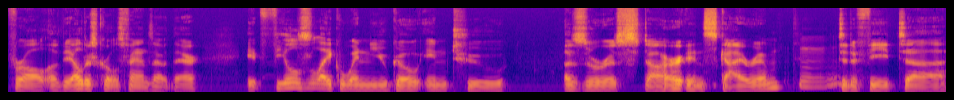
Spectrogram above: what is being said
for all of the Elder Scrolls fans out there. It feels like when you go into Azura's Star in Skyrim Mm. to defeat uh,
